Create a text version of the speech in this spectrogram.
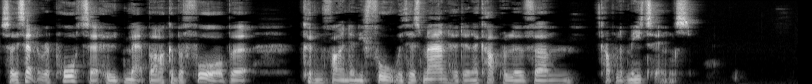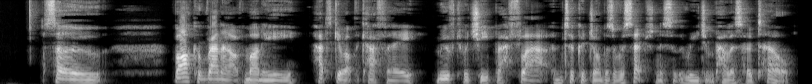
so they sent a reporter who'd met Barker before, but couldn't find any fault with his manhood in a couple of um, couple of meetings. So Barker ran out of money, had to give up the cafe, moved to a cheaper flat, and took a job as a receptionist at the Regent Palace Hotel.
